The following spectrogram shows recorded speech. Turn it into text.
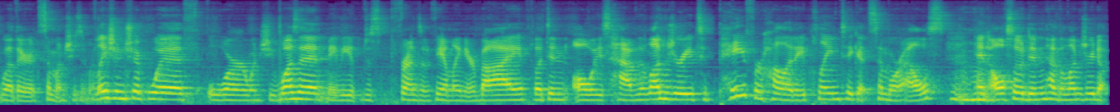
whether it's someone she's in a relationship with or when she wasn't, maybe just friends and family nearby, but didn't always have the luxury to pay for holiday plane tickets somewhere else, Mm-hmm. and also didn't have the luxury to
